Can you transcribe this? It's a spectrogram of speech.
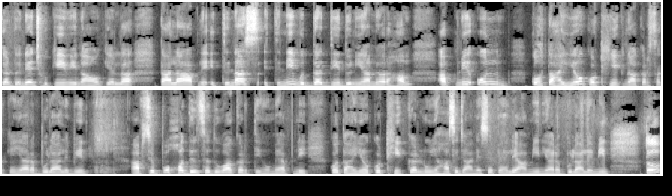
گردنیں جھکی ہوئی نہ ہو کہ اللہ تعالیٰ آپ نے اتنا اتنی مدت دی دنیا میں اور ہم اپنی ان کوتاہیوں کو ٹھیک نہ کر سکیں۔ یا رب العالمین، آپ سے بہت دل سے دعا کرتی ہوں، میں اپنی کوتاہیوں کو ٹھیک کر لوں یہاں سے جانے سے پہلے۔ آمین یا رب العالمین۔ تو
